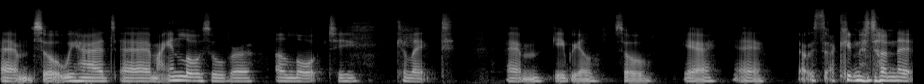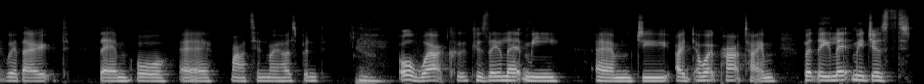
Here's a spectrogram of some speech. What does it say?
Um, so we had uh, my in-laws over a lot to collect um, Gabriel. So yeah, uh, that was I couldn't have done it without them or uh, Martin, my husband, or work because they let me um, do. I, I work part time, but they let me just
